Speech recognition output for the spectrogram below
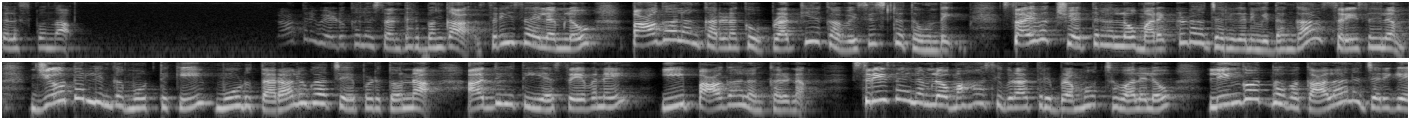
తెలుసుకుందాం. రాత్రి వేడుకల సందర్భంగా శ్రీశైలంలో పాగాలంకరణకు ప్రత్యేక విశిష్టత ఉంది. శైవ క్షేత్రాల్లో మరెక్కడా జరగని విధంగా శ్రీశైలం జ్యోతిర్లింగమూర్తికి మూడు తరాలుగా చేపడుతోన్న అద్వితీయ సేవనే ఈ పాగాలంకరణ. శ్రీశైలంలో మహాశివరాత్రి బ్రహ్మోత్సవాలలో లింగోద్భవ కాలాన జరిగే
